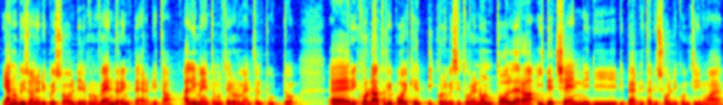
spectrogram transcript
e hanno bisogno di quei soldi e devono vendere in perdita, alimentano ulteriormente il tutto. Eh, ricordatevi poi che il piccolo investitore non tollera i decenni di, di perdita di soldi continua. Eh.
